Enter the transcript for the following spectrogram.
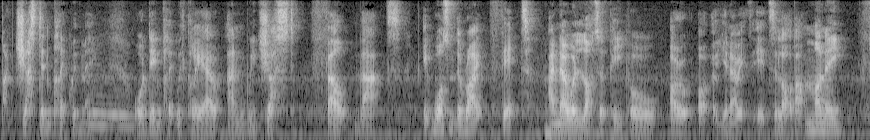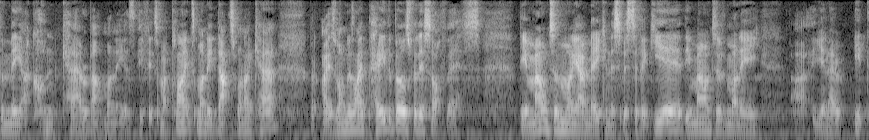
but just didn't click with me mm. or didn't click with Cleo, and we just felt that it wasn't the right fit. I know a lot of people are, are you know, it, it's a lot about money. For me, I couldn't care about money. As if it's my client's money, that's when I care. But as long as I pay the bills for this office, the amount of money I make in a specific year, the amount of money uh, you know, it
